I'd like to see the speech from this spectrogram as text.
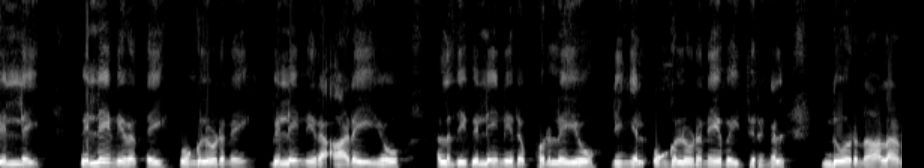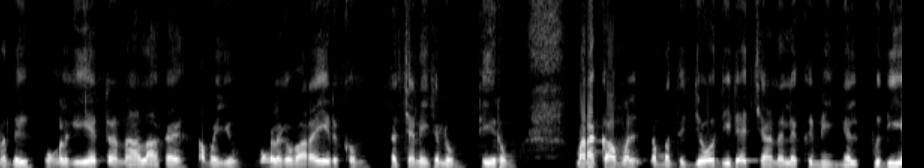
வெள்ளை. வெள்ளை நிறத்தை உங்களுடனே வெள்ளை நிற ஆடையையோ அல்லது வெள்ளை நிற பொருளையோ நீங்கள் உங்களுடனே வைத்திருங்கள். இந்த ஒரு நாளானது உங்களுக்கு ஏற்ற நாளாக அமையும். உங்களுக்கு வர இருக்கும் பிரச்சனைகளும் தீரும். மறக்காமல் நமது ஜோதிட சேனலுக்கு நீங்கள் புதிய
